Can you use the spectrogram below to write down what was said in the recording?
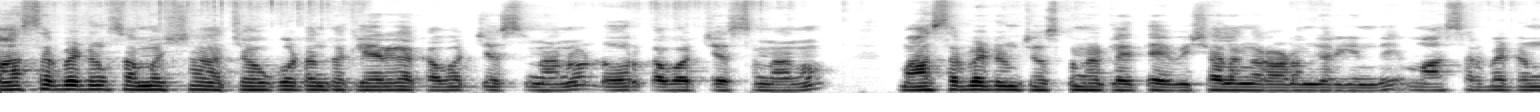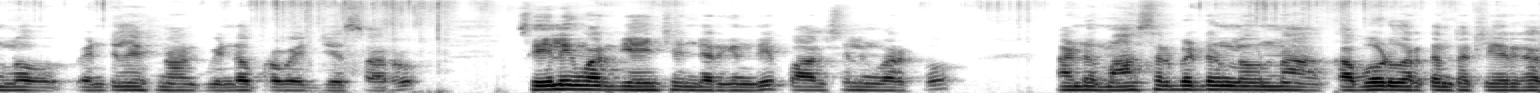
మాస్టర్ బెడ్రూమ్ సంబంధించిన చౌకోట్ అంతా క్లియర్గా కవర్ చేస్తున్నాను. డోర్ కవర్ చేస్తున్నాను. మాస్టర్ బెడ్రూమ్ చూసుకున్నట్లయితే విశాలంగా రావడం జరిగింది. మాస్టర్ బెడ్రూమ్లో వెంటిలేషన్ విండో ప్రొవైడ్ చేశారు. సీలింగ్ వర్క్ చేయించడం జరిగింది false ceiling work. And master బెడ్రూమ్లో ఉన్న కబోర్డ్ వర్క్ అంతా క్లియర్గా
